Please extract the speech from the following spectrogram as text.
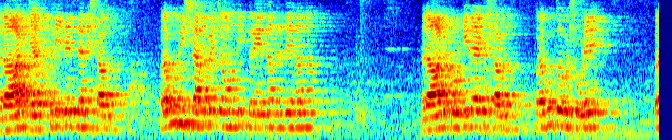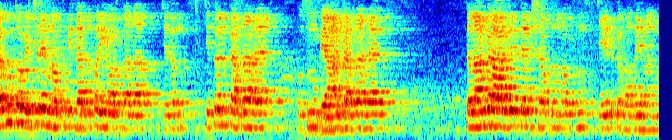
ਰਾਗ ਜੈਤਸਰੀ ਦੇ ਤਿੰਨ ਸ਼ਬਦ ਪ੍ਰਭੂ ਦੀ ਸ਼ਰਨ ਵਿੱਚ ਆਉਣ ਦੀ ਪ੍ਰੇਰਣਾ ਦਿੰਦੇ ਹਨ। ਰਾਗ ਟੋਡੀ ਦਾ ਇੱਕ ਸ਼ਬਦ ਪ੍ਰਭੂ ਤੋਂ ਵਿਛੋੜੇ, ਪ੍ਰਭੂ ਤੋਂ ਵਿਛੜੇ ਮਨੁੱਖ ਦੀ ਦਰਦ ਭਰੀ ਅਵਸਥਾ ਦਾ ਚਿਤਰਨ ਚਿਤਰਨ ਕਰਦਾ ਹੈ ਉਸ ਨੂੰ ਬਿਆਨ ਕਰਦਾ ਹੈ। ਤਲੰਗ ਰਾਗ ਦੇ ਤਿੰਨ ਸ਼ਬਦ ਮਨੁੱਖ ਨੂੰ ਸੁਚੇਤ ਕਰਵਾਉਂਦੇ ਹਨ।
